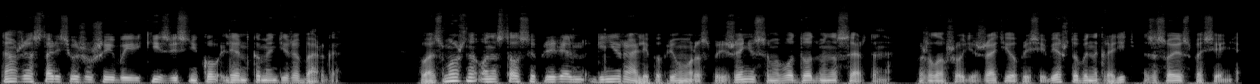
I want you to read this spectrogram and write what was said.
Там же остались выжившие боевики из лесников лен-командира Барга. Возможно, он остался при реальном генерале по прямому распоряжению самого Додмана Сертона, пожелавшего держать его при себе, чтобы наградить за свое спасение.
